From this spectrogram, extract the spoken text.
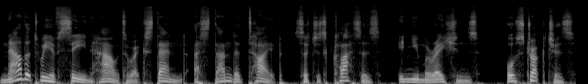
Now that we have seen how to extend a standard type such as classes, enumerations, or structures,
